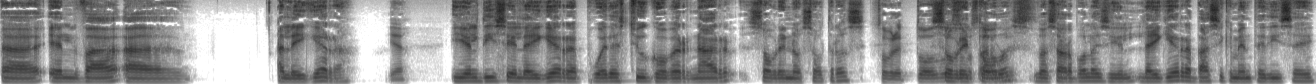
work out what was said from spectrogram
ah, él va a, a la higuera y él dice, la higuera, ¿puedes tú gobernar sobre nosotros? Sobre todos sobre los todos árboles. los árboles y la higuera básicamente dice,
